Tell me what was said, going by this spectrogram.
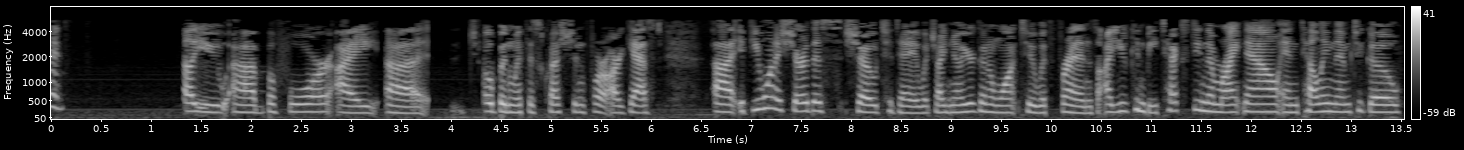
to tell you, uh, before I, uh, open with this question for our guest, uh, if you want to share this show today, which I know you're going to want to with friends, uh, you can be texting them right now and telling them to go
